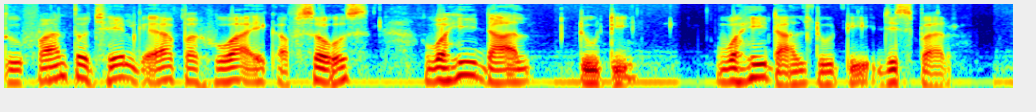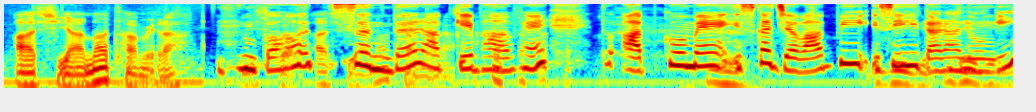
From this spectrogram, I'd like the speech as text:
तूफ़ान तो झेल गया पर हुआ एक अफसोस। वही डाल टूटी वही डाल टूटी जिस पर आशियाना था मेरा। बहुत सुंदर आपके भाव हैं। तो आपको मैं इसका जवाब भी इसी ही तरह दूँगी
